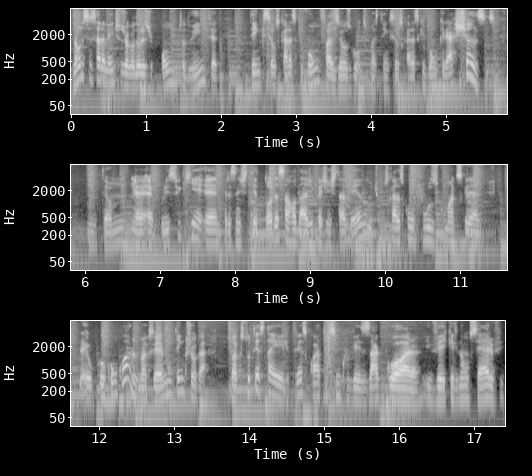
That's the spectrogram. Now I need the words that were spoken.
não necessariamente os jogadores de ponta do Inter tem que ser os caras que vão fazer os gols, mas tem que ser os caras que vão criar chances. Então, é, é por isso que é interessante ter toda essa rodagem que a gente tá vendo, tipo, os caras confusos com o Marcos Guilherme. Eu, eu concordo, o Marcos Guilherme não tem que jogar. Só que se tu testar ele 3, 4, 5 vezes agora e ver que ele não serve,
